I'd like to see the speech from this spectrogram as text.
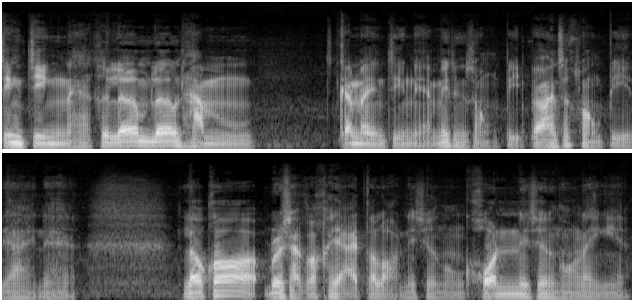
จริงๆนะฮะคือเริ่มเริ่มทำกันมาจริงๆเนี่ยไม่ถึง 2 ปีประมาณสัก 2 ปีได้นะฮะแล้วก็บริษัทก็ขยายตลอดในเชิงของคนในเชิงของอะไรเงี้ย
